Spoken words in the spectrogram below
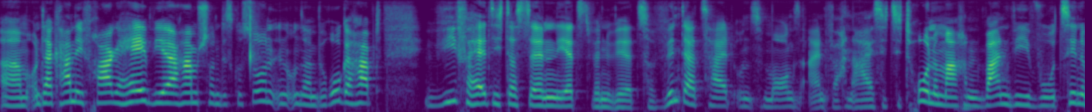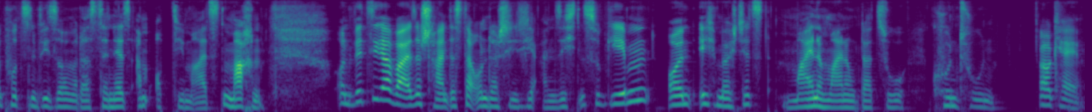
Ähm, und da kam die Frage, hey, wir haben schon Diskussionen in unserem Büro gehabt. Wie verhält sich das denn jetzt, wenn wir zur Winterzeit uns morgens einfach eine heiße Zitrone machen? Wann, wie, wo, Zähne putzen? Wie sollen wir das denn jetzt am optimalsten machen? Und witzigerweise scheint es da unterschiedliche Ansichten zu geben. Und ich möchte jetzt meine Meinung dazu kundtun. Okay.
